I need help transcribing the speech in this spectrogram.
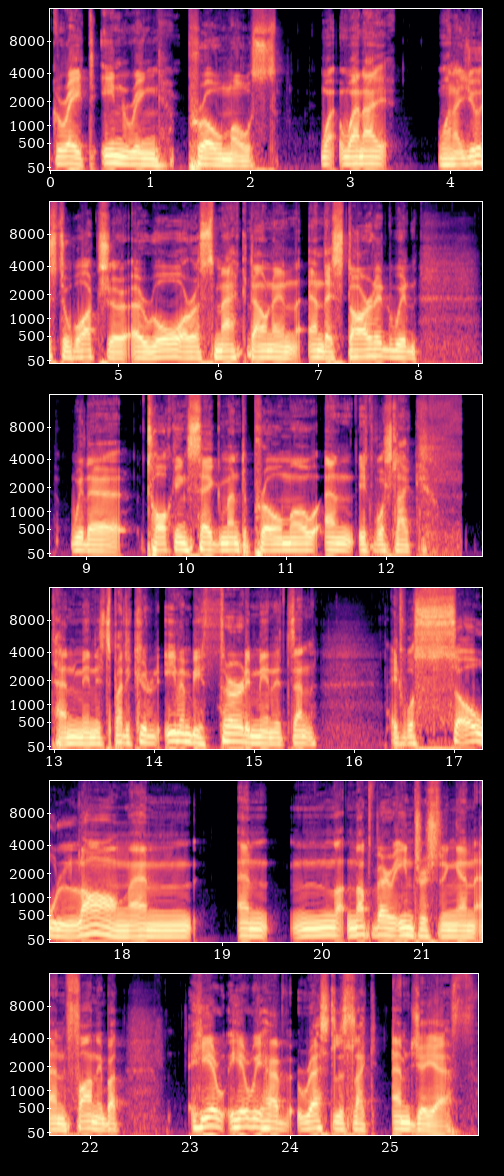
great in-ring promos. When I when I used to watch a, a Raw or a SmackDown and and they started with with a talking segment, a promo, and it was like 10 minutes, but it could even be 30 minutes and it was so long and and not, not very interesting and, and funny, but here here we have wrestlers like MJF.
